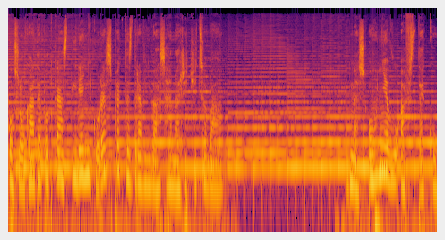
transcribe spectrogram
Posloucháte podcast týdeníku Respekt, zdraví vás Hana Řičicová. Dnes o hněvu a vzteku.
